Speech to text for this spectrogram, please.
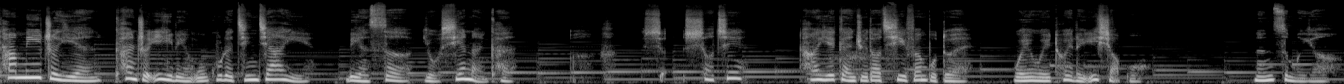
她眯着眼看着一脸无辜的金佳怡，脸色有些难看。小小静，她也感觉到气氛不对，微微退了一小步。能怎么样？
